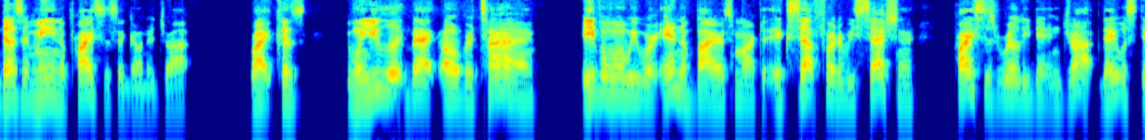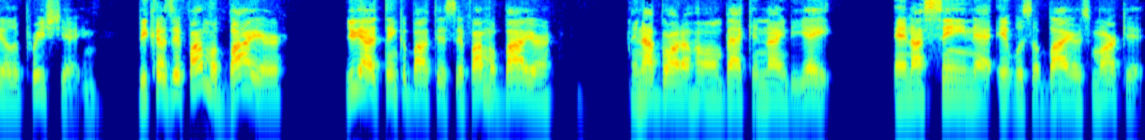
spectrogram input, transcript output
doesn't mean the prices are going to drop, right? Because when you look back over time, even when we were in the buyer's market, except for the recession prices really didn't drop. They were still appreciating. Because if I'm a buyer, you got to think about this. If I'm a buyer and I bought a home back in 98 and I seen that it was a buyer's market,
